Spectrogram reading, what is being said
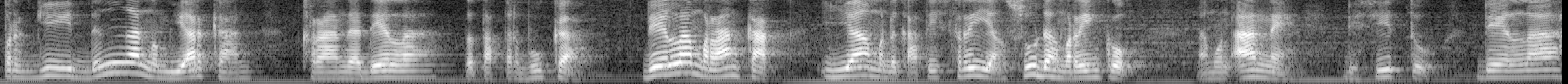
pergi dengan membiarkan keranda Dela tetap terbuka. Dela merangkak, ia mendekati Sri yang sudah meringkuk. Namun aneh, di situ Dela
